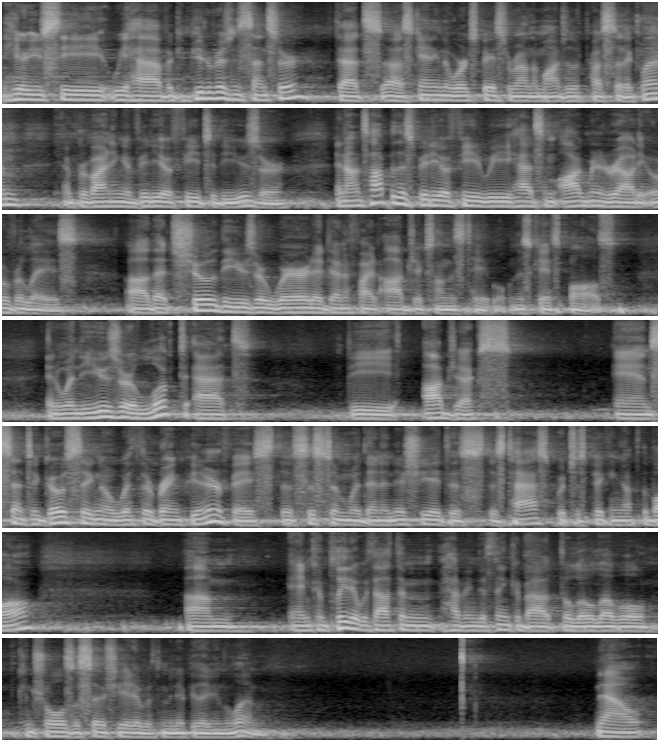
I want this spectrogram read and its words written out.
Here you see we have a computer vision sensor that's uh, scanning the workspace around the modular prosthetic limb and providing a video feed to the user. And on top of this video feed, we had some augmented reality overlays uh, that showed the user where it identified objects on this table, in this case balls. And when the user looked at the objects and sent a go signal with their brain computer interface, the system would then initiate this, this task, which is picking up the ball, um, and complete it without them having to think about the low-level controls associated with manipulating the limb. Now,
